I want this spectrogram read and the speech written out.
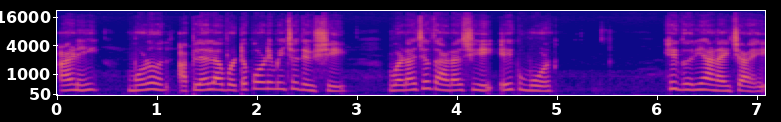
आणि म्हणून आपल्याला वटपौर्णिमेच्या दिवशी वडाच्या झाडाची एक मूळ ही घरी आणायची आहे.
